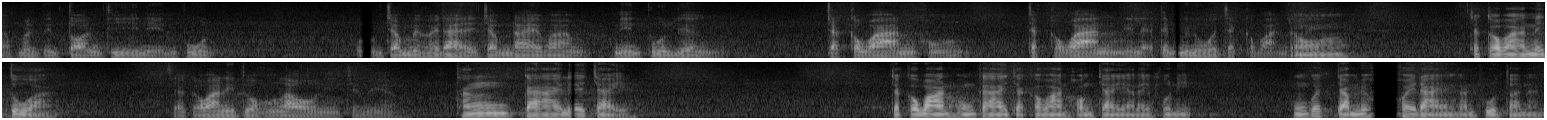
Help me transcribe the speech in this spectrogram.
ครับ มันเป็นตอนที่เนนพูด ผมจำไม่ค่อยได้แต่จำได้ว่าเนนพูดเรื่องจักรวาลของจักรวาลนี่แหละ แต่ไม่รู้ว่าจักรวาลอะอ๋อไรจักรวาลในตัว จักรวาลในตัวของเรานี่ใช่ไหมครับทั้งกายและใจ จักรวาลของกายจักรวาลของใจอะไรพวกนี้ ผมก็จำไม่ค่อยได้เหมือนกันพูดตอนนั้น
